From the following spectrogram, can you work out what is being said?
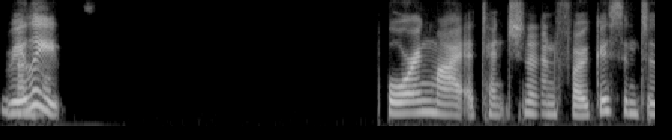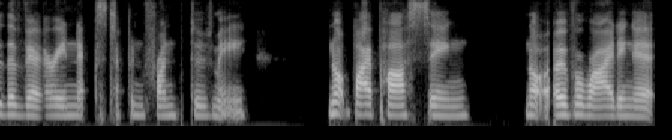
Really pouring my attention and focus into the very next step in front of me, not bypassing, not overriding it.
